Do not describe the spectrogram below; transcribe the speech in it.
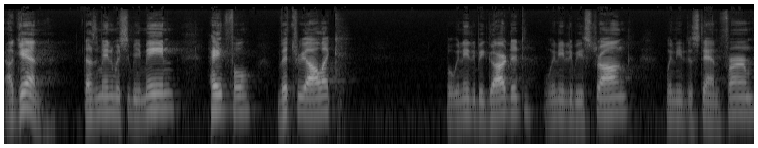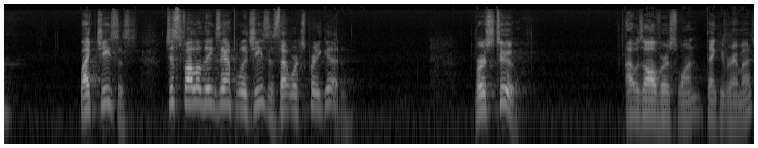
Again, doesn't mean we should be mean, hateful, vitriolic. But we need to be guarded. We need to be strong. We need to stand firm. Like Jesus. Just follow the example of Jesus. That works pretty good. Verse 2. That was all verse 1. Thank you very much.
